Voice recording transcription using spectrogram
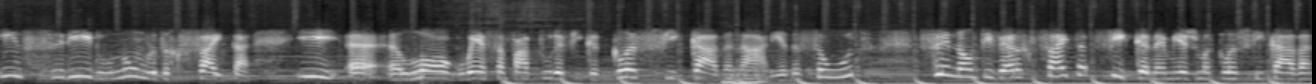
inserir o número de receita e uh, logo essa fatura fica classificada na área da saúde. Se não tiver receita, fica na mesma classificada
